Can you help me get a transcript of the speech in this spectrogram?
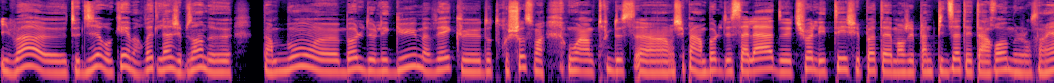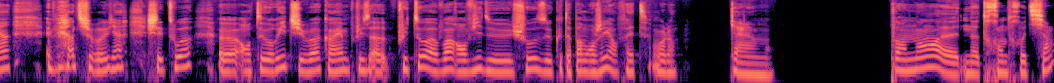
il va euh, te dire, ok, bah, en fait, là, j'ai besoin d'un bon euh, bol de légumes avec d'autres choses, ou un truc de, je sais pas, un bol de salade. Tu vois, l'été, je sais pas, t'as mangé plein de pizzas, t'es à Rome, j'en sais rien. Eh bien, tu reviens chez toi. en théorie, tu vas quand même plus, plutôt avoir envie de choses que t'as pas mangé, en fait. Voilà. Carrément. Pendant notre entretien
